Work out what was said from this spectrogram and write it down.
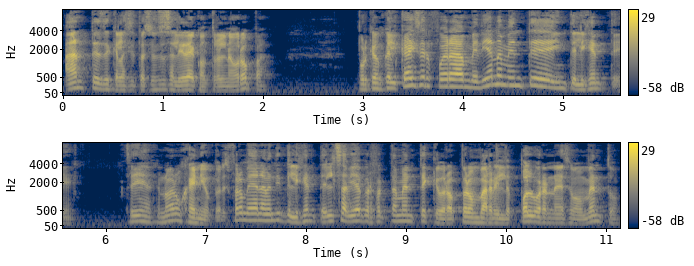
antes de que la situación se saliera de control en Europa. Porque aunque el Kaiser fuera medianamente inteligente, Sí, no era un genio, pero si fuera medianamente inteligente, él sabía perfectamente que Europa era un barril de pólvora en ese momento.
